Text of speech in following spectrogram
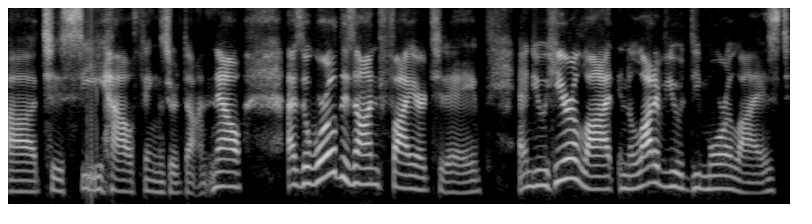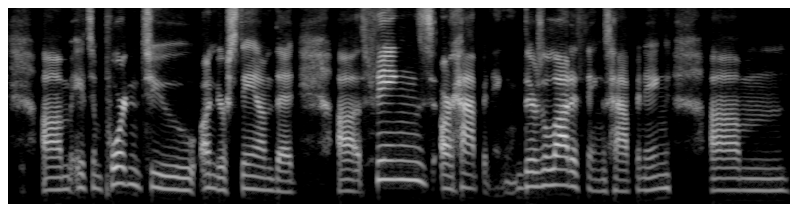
uh, to see how things are done. Now, as the world is on fire today, and you hear a lot, and a lot of you are demoralized, um, it's important to understand that uh, things are happening. There's a lot of things happening. Um,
